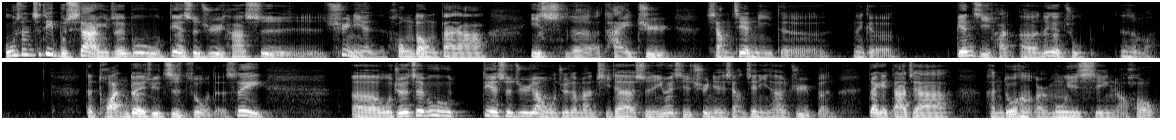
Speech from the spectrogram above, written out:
无神之地不下雨》这部电视剧，它是去年轰动大家一时的台剧《想见你》的那个。编辑团呃那个主那什么的团队去制作的，所以呃我觉得这部电视剧让我觉得蛮期待的是，因为其实去年想见你他的剧本带给大家很多很耳目一新，然后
